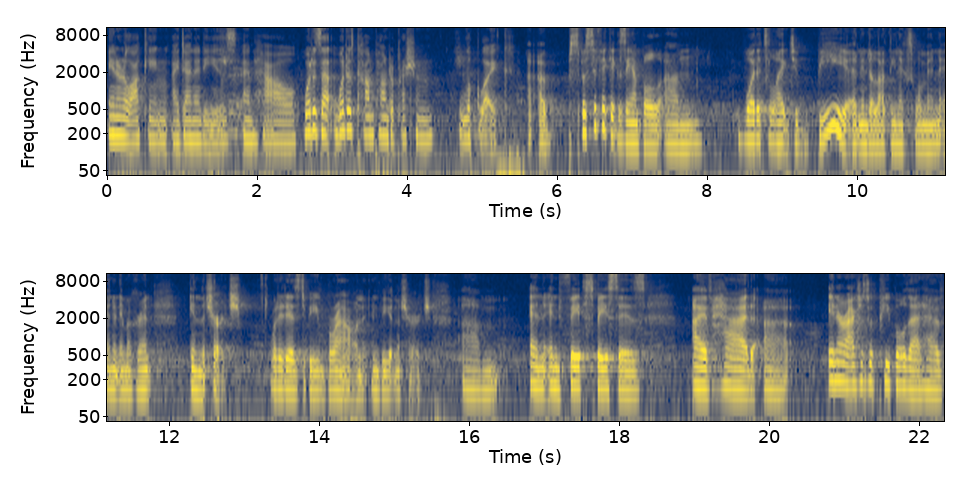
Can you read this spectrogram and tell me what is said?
interlocking identities and how what does that what does compound oppression look like? A, a specific example, um, what it's like to be an Indo-Latinx woman and an immigrant in the church, what it is to be brown and be in the church, um, and in faith spaces, I've had. Uh, interactions with people that have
